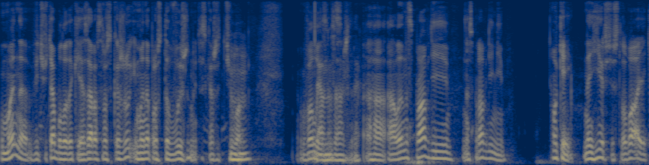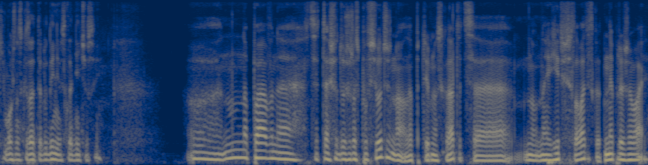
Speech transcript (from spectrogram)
У мене відчуття було таке: я зараз розкажу, і мене просто виженуть і скажуть, чувак, uh вали. Ага, Але насправді, насправді ні. Окей, найгірші слова, які можна сказати людині в складні часи. О, ну, Напевне, це те, що дуже розповсюджено, але потрібно сказати, це ну, найгірші слова, це сказати, не переживай,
